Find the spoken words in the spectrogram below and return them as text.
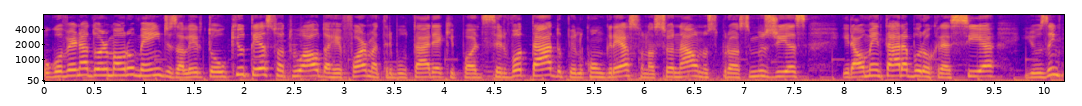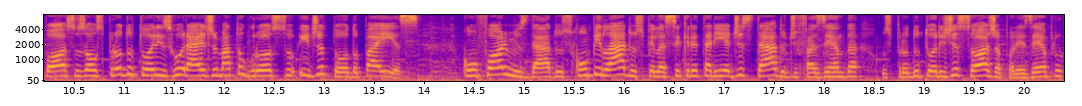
O governador Mauro Mendes alertou que o texto atual da reforma tributária, que pode ser votado pelo Congresso Nacional nos próximos dias, irá aumentar a burocracia e os impostos aos produtores rurais de Mato Grosso e de todo o país. Conforme os dados compilados pela Secretaria de Estado de Fazenda, os produtores de soja, por exemplo,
